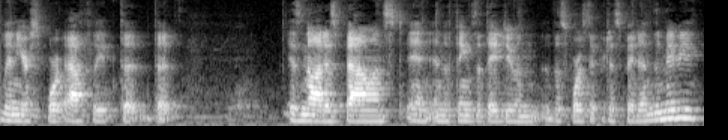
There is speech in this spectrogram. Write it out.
linear sport athlete that that is not as balanced in, in the things that they do in the sports they participate in, then maybe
